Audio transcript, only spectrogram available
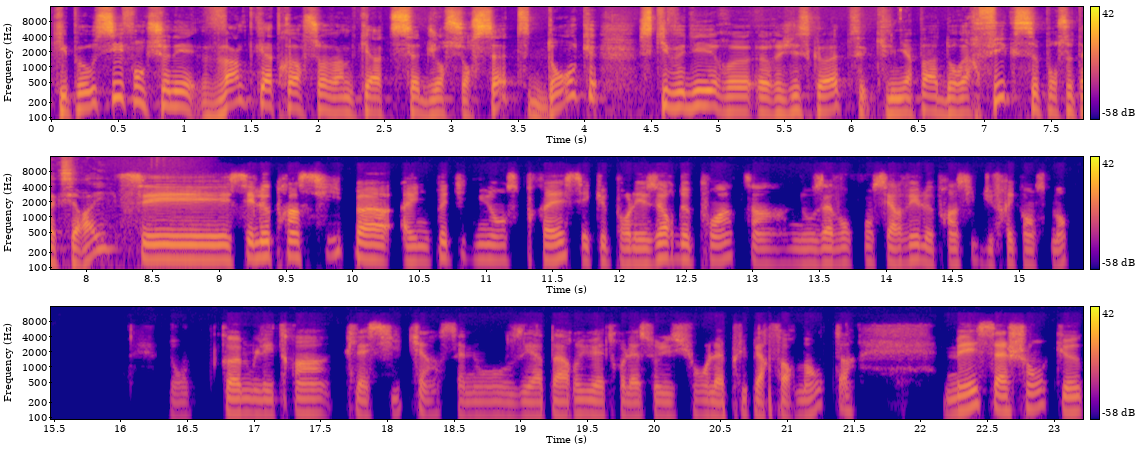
qui peut aussi fonctionner 24 heures sur 24, 7 jours sur 7. Donc, ce qui veut dire, euh, Régis Coat, qu'il n'y a pas d'horaire fixe pour ce Taxi Rail? C'est le principe à une petite nuance près, c'est que pour les heures de pointe, hein, nous avons conservé le principe du fréquencement. Donc, comme les trains classiques, hein, ça nous est apparu être la solution la plus performante. Mais sachant que,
